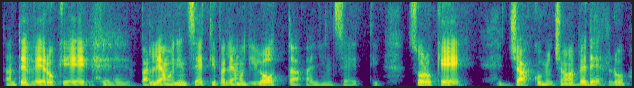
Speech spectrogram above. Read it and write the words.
Tant'è vero che eh, parliamo di insetti, parliamo di lotta agli insetti, solo che eh, già cominciamo a vederlo,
